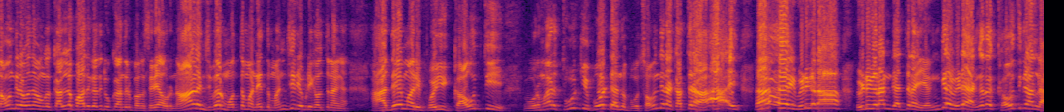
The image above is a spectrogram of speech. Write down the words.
சவுந்தரம் வந்து அவங்க கல்லை பாதுகாத்துட்டு உட்காந்துருப்பாங்க சரியா? ஒரு நாலஞ்சு பேர் மொத்தமா நேத்து மஞ்சள் எப்படி கவுத்துனாங்க? அதே மாதிரி போய் கவுத்தி ஒரு மாதிரி தூக்கி போட்டு அந்த சவுந்தரா கத்துறா ஆய் விடுகடா விடுகடான்னு கத்துறா. எங்க விட அங்கதான் கவுத்திட்டான்ல.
